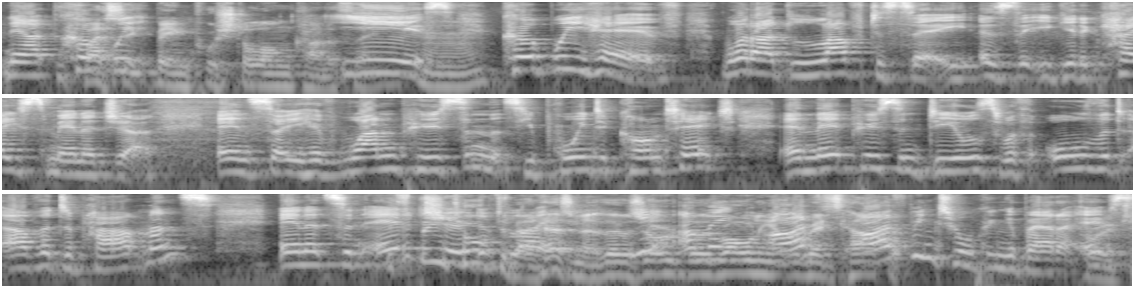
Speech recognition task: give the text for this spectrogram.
Now, could Classic we? being pushed along kind of thing. Yes. Could we have what I'd love to see is that you get a case manager, and so you have one person that's your point of contact, and that person deals with all the other departments, and it's an been attitude talked of about, like, hasn't it? There was a- I mean, rolling I've, red carpet I've been talking about it project,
